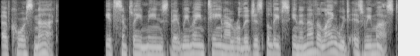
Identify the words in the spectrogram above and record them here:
Of course not. It simply means that we maintain our religious beliefs in another language as we must.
